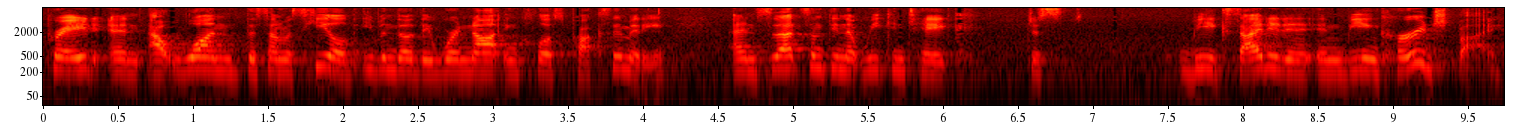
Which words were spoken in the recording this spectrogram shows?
prayed, and at one, the son was healed, even though they were not in close proximity. And so that's something that we can take, just be excited and, and be encouraged by.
